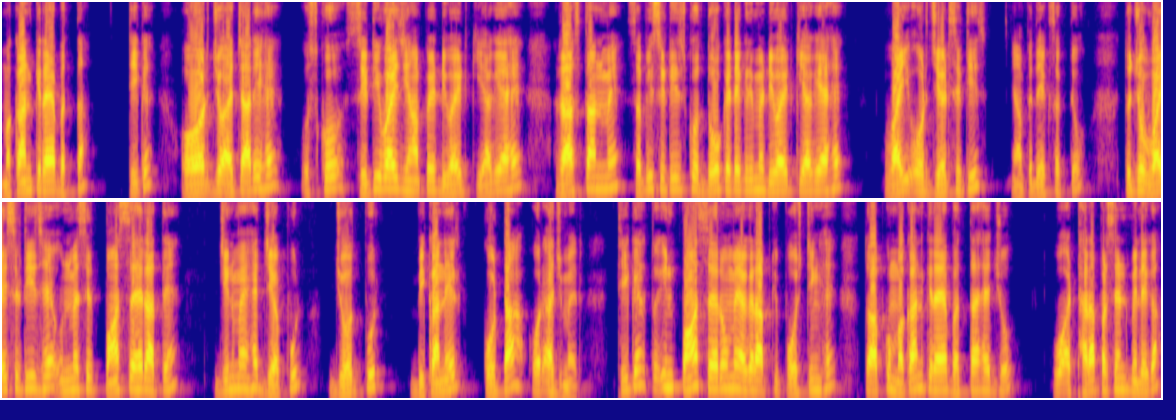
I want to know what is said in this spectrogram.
मकान किराया भत्ता, ठीक है? और जो एचआरए है, उसको सिटी वाइज यहाँ पे डिवाइड किया गया है। राजस्थान में सभी सिटीज़ को दो कैटेगरी में डिवाइड किया गया है। वाई और जेड सिटीज़ यहाँ पे देख सकते हो। तो जो वाई सिटीज़ है, उनमें सिर्फ़ पाँच शहर आते हैं, जिनमें है जयपुर, जोधपुर, बीकानेर, कोटा और अजमेर। ठीक है? तो इन पाँच शहरों में अगर आपकी पोस्टिंग है तो आपको मकान किराया भत्ता है जो, वो अट्ठारह परसेंट मिलेगा।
